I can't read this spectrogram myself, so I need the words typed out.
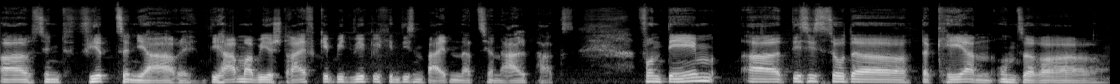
äh, sind 14 Jahre. Die haben aber ihr Streifgebiet wirklich in diesen beiden Nationalparks. Von dem, äh, das ist so der, der Kern unserer,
